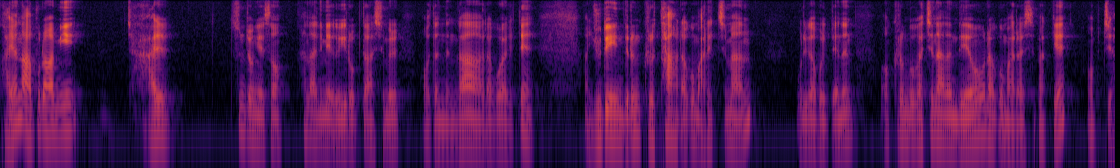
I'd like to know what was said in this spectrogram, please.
과연 아브라함이 잘 순종해서 하나님의 의롭다 하심을 얻었는가라고 할 때 유대인들은 그렇다라고 말했지만 우리가 볼 때는 어, 그런 것 같지는 않은데요라고 말할 수밖에 없죠.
